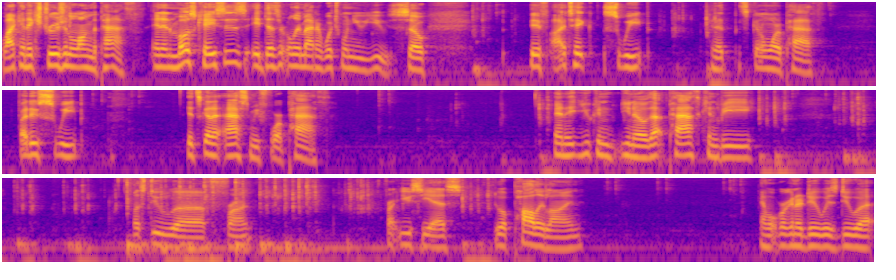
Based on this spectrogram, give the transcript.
like an extrusion along the path. And in most cases, it doesn't really matter which one you use. So if I take sweep, and it's going to want a path. If I do sweep, it's going to ask me for a path. And it, you can, you know, that path can be, let's do uh, front, front UCS, do a polyline. And what we're going to do is do a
